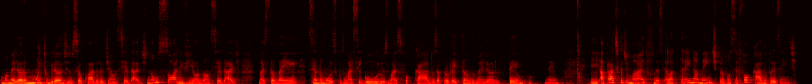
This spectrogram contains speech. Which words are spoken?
uma melhora muito grande no seu quadro de ansiedade, não só aliviando a ansiedade, mas também sendo músicos mais seguros, mais focados, aproveitando melhor o tempo, né? E a prática de mindfulness, ela treina a mente para você focar no presente,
